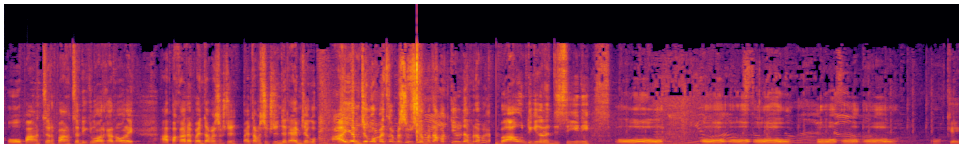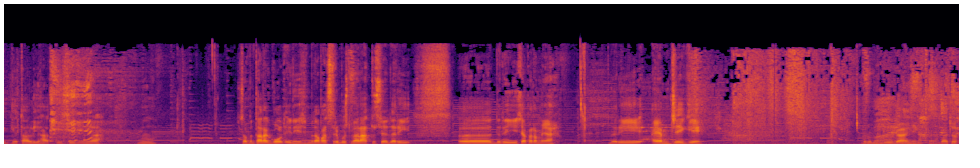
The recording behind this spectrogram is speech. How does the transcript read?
Oh, pangcer pangcer dikeluarkan oleh apakah ada Penta Persecution? Penta Persecution dari ayam jago. Ayam jago Penta Persecution mendapat kill dan mendapatkan bounty kita lihat di sini. Oh. Oh, oh, oh. Oh, oh, oh. Oke, kita lihat di sini ya. Hmm. Sementara gold ini mendapat 1900 ya dari eh, dari siapa namanya? Dari AMJG belum main juga anjing. Bacot.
